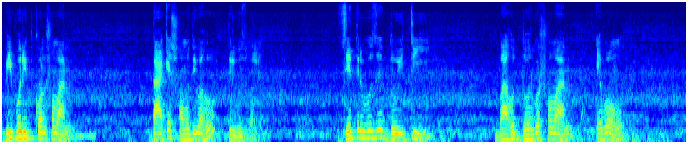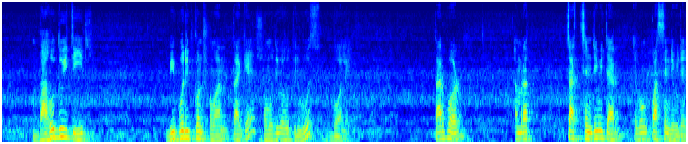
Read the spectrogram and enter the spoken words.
বিপরীত কোণ সমান তাকে সমদ্বিবাহু ত্রিভুজ বলে। যে ত্রিভুজে দুইটি বাহুর দৈর্ঘ্য সমান এবং বাহু দুইটির বিপরীত কোণ সমান, তাকে সমদ্বিবাহু ত্রিভুজ বলে। তারপর আমরা চার সেন্টিমিটার এবং পাঁচ সেন্টিমিটার,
